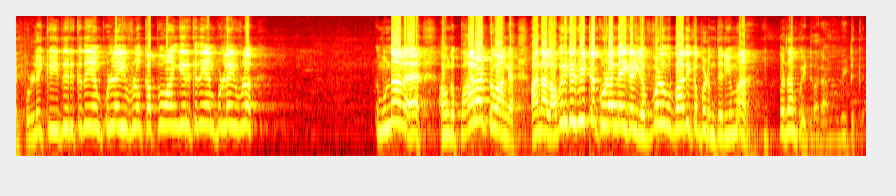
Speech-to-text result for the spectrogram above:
என் பிள்ளைக்கு இது இருக்குது என் பிள்ளை இவ்வளோ கப்பு வாங்கியிருக்குது என் பிள்ளை இவ்வளோ முன்னால அவங்க பாராட்டுவாங்க. ஆனால் அவர்கள் வீட்டு குழந்தைகள் எவ்வளவு பாதிக்கப்படும் தெரியுமா? இப்பதான் போயிட்டு வராங்க வீட்டுக்கு.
